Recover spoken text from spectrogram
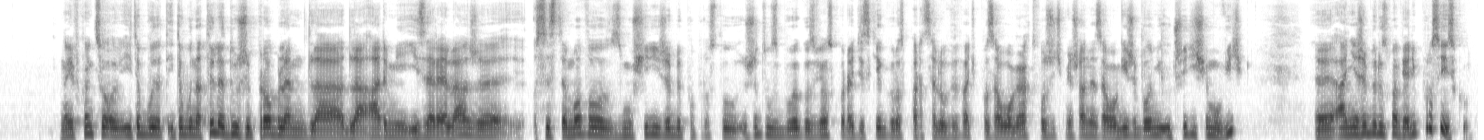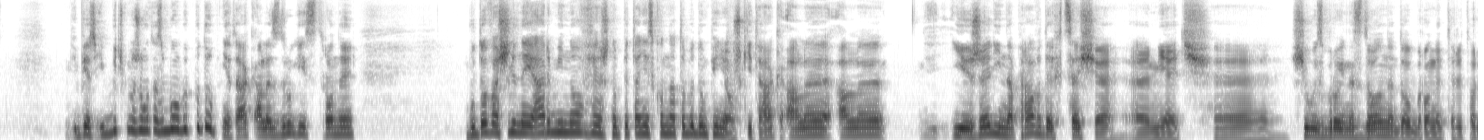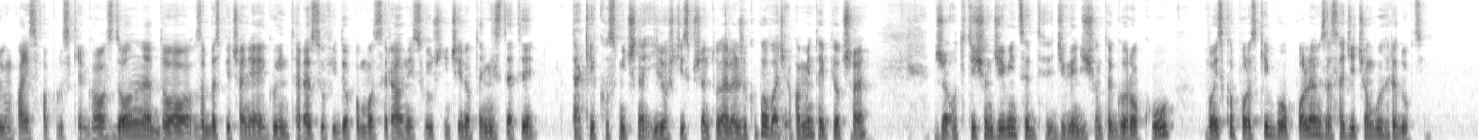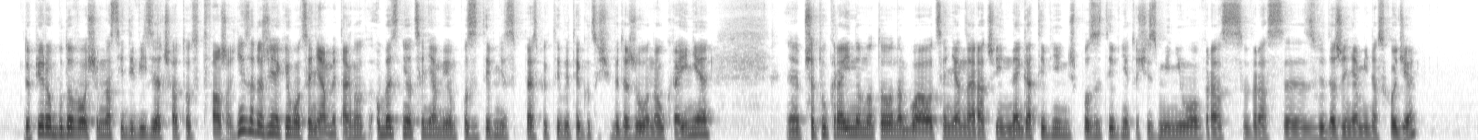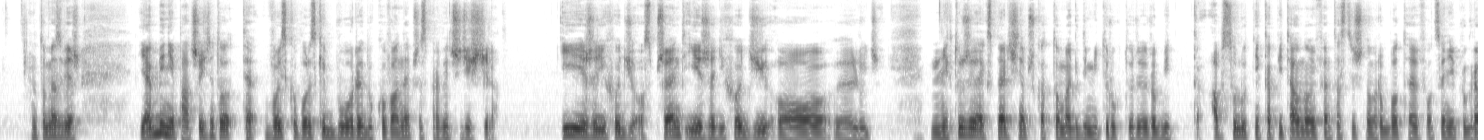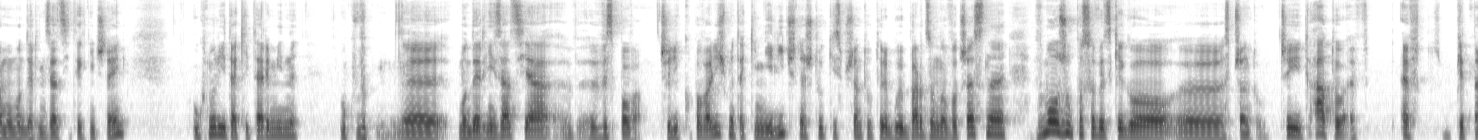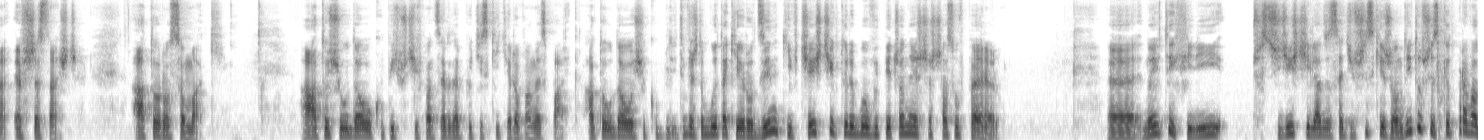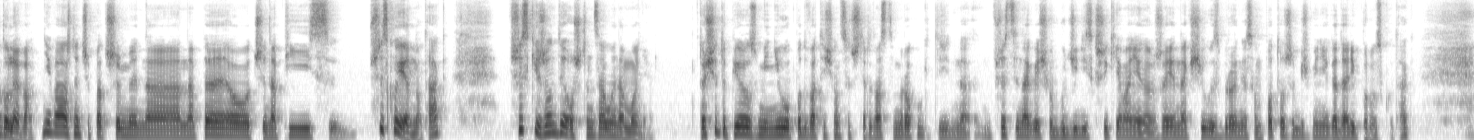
No i w końcu, i to był, i to był na tyle duży problem dla, dla armii Izraela, że systemowo zmusili, żeby po prostu Żydów z byłego Związku Radzieckiego rozparcelowywać po załogach, tworzyć mieszane załogi, żeby oni uczyli się mówić, e, a nie żeby rozmawiali po rosyjsku. I wiesz, i być może u nas byłoby podobnie, tak, ale z drugiej strony budowa silnej armii, no wiesz, no pytanie skąd na to będą pieniążki, tak, ale, ale jeżeli naprawdę chce się e, mieć e, siły zbrojne zdolne do obrony terytorium państwa polskiego, zdolne do zabezpieczenia jego interesów i do pomocy realnej sojuszniczej, no to niestety takie kosmiczne ilości sprzętu należy kupować. A pamiętaj, Piotrze, że od 1990 roku wojsko polskie było polem w zasadzie ciągłych redukcji. Dopiero budowa 18 dywizji zaczęła to odtwarzać, niezależnie jak ją oceniamy. Tak? No, obecnie oceniamy ją pozytywnie z perspektywy tego, co się wydarzyło na Ukrainie. E, przed Ukrainą no to ona była oceniana raczej negatywnie niż pozytywnie, to się zmieniło wraz, wraz z wydarzeniami na wschodzie. Natomiast wiesz, jakby nie patrzeć, no to wojsko polskie było redukowane przez prawie 30 lat. I jeżeli chodzi o sprzęt, i jeżeli chodzi o e, ludzi. Niektórzy eksperci, na przykład Tomek Dymitru, który robi absolutnie kapitalną i fantastyczną robotę w ocenie programu modernizacji technicznej, uknuli taki termin e, modernizacja wyspowa, czyli kupowaliśmy takie nieliczne sztuki sprzętu, które były bardzo nowoczesne w morzu posowieckiego e, sprzętu, czyli a to F, F15, F-16, a to Rosomaki, a to się udało kupić przeciwpancerne pociski kierowane Spike, a to udało się kupić, to wiesz, to były takie rodzynki w cieście, które były wypieczone jeszcze z czasów PRL. E, no i w tej chwili przez 30 lat w zasadzie wszystkie rządy i to wszystkie od prawa do lewa, nieważne czy patrzymy na, na PO czy na PiS, wszystko jedno, tak? Wszystkie rządy oszczędzały na monie. To się dopiero zmieniło po 2014 roku, kiedy na, wszyscy nagle się obudzili z krzykiem, a nie no, że jednak siły zbrojne są po to, żebyśmy nie gadali po rusku, tak?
